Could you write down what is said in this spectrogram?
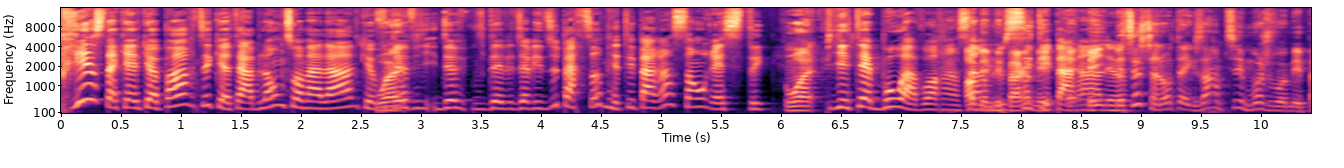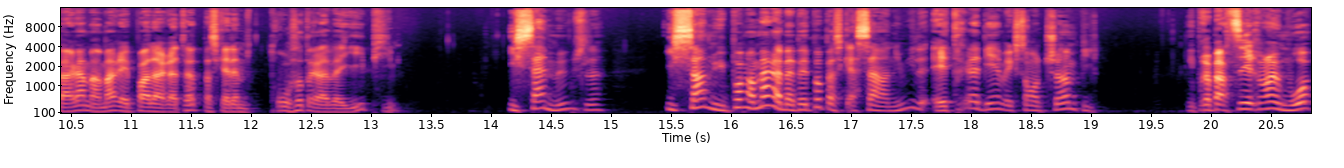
triste à quelque part, tu sais, que ta blonde soit malade, que vous, deviez- de- avez dû partir, mais tes parents sont restés. Ouais. Puis ils étaient beaux à voir Ah, ensemble mais mes aussi, parents, tes mais, parents. mais, là. mais ça, c'est un autre exemple. Tu sais, moi, je vois mes parents, ma mère est pas à la retraite parce qu'elle aime trop ça travailler, puis ils s'amusent, là. Ils s'ennuient pas. Ma mère, elle m'appelle pas parce qu'elle s'ennuie. Elle est très bien avec son chum, puis il pourrait partir un mois.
